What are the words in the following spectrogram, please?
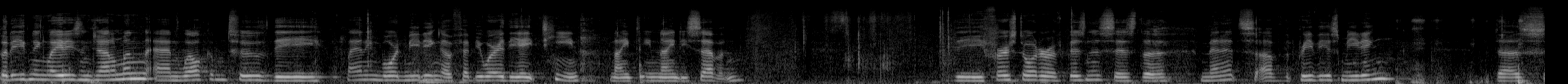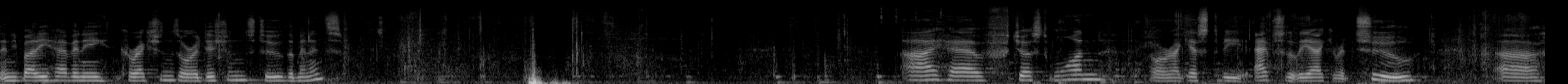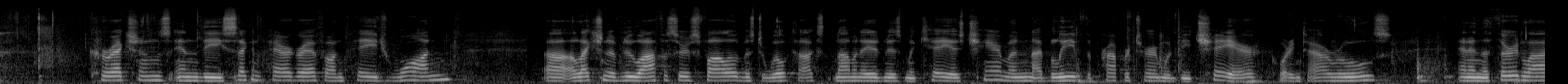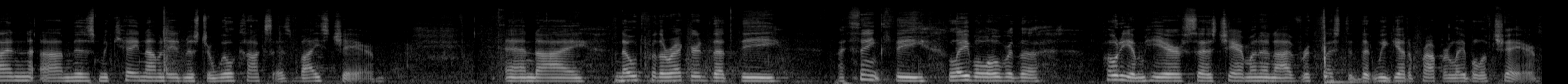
Good evening, ladies and gentlemen, and welcome to the Planning Board meeting of February the 18th, 1997. The first order of business is the minutes of the previous meeting. Does anybody have any corrections or additions to the minutes? I have just one, or I guess to be absolutely accurate, two uh, corrections in the second paragraph on page one. Uh, Election of new officers followed. Mr. Wilcox nominated Ms. McKay as chairman. I believe the proper term would be chair, according to our rules. And in the third line, uh, Ms. McKay nominated Mr. Wilcox as vice chair. And I note for the record that the, I think the label over the podium here says chairman, and I've requested that we get a proper label of chair.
